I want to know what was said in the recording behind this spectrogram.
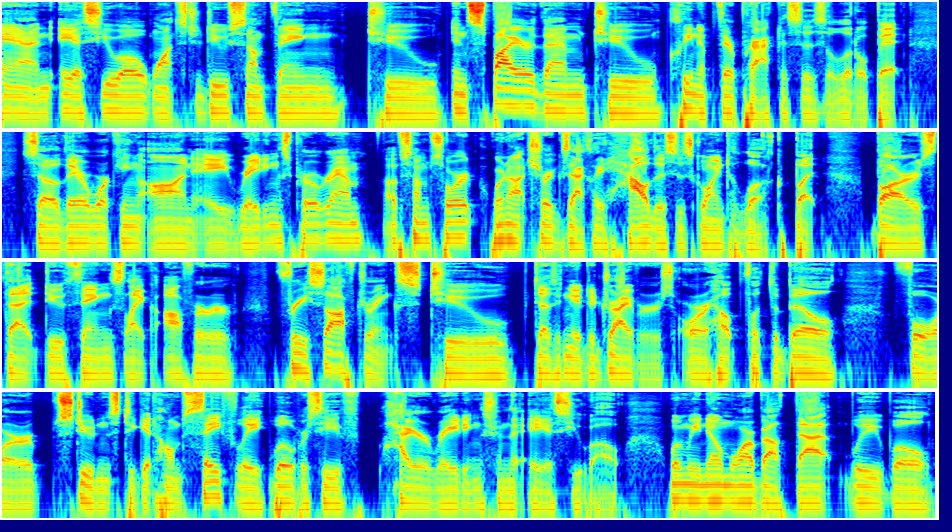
and ASUO wants to do something to inspire them to clean up their practices a little bit. So they're working on a ratings program of some sort. We're not sure exactly how this is going to look, but bars that do things like offer free soft drinks to designated drivers or help foot the bill for students to get home safely will receive higher ratings from the ASUO. When we know more about that, we will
